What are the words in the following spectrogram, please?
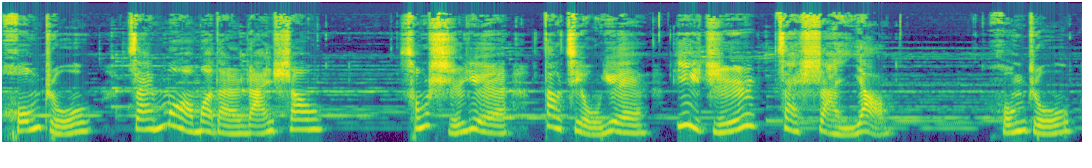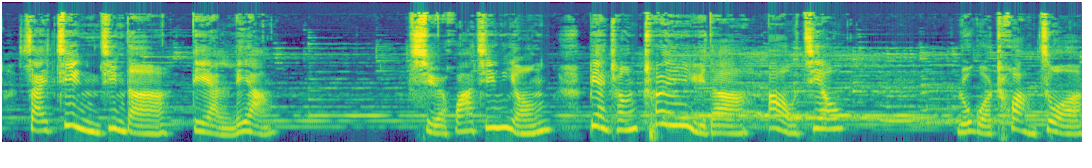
红烛在默默的燃烧。从十月到九月，一直在闪耀，红烛在静静的点亮。雪花晶莹，变成春雨的傲娇。如果创作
